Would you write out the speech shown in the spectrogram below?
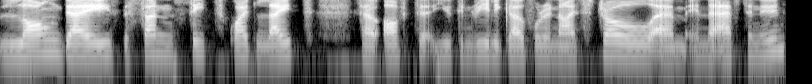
long days the sun sets quite late so after you can really go for a nice stroll um, in the afternoon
